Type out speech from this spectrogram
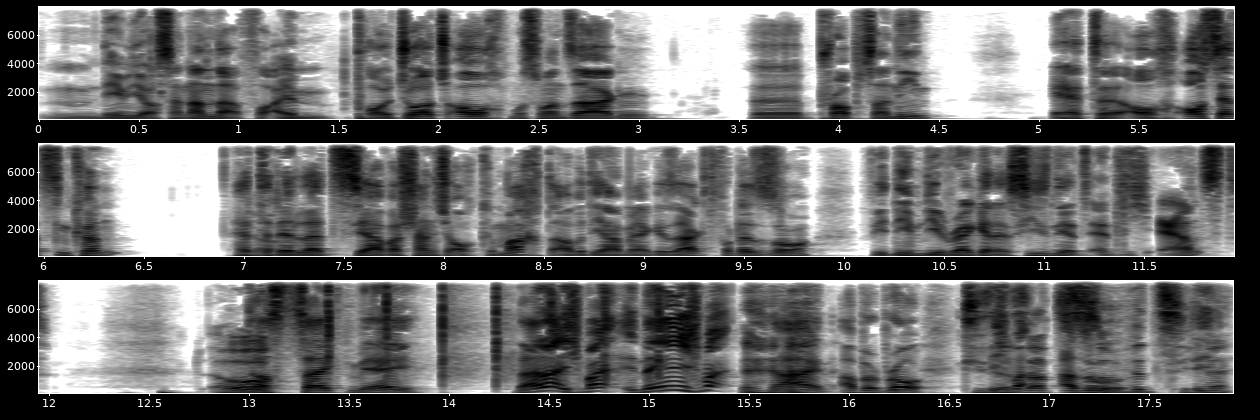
nehmen die auseinander? Vor allem Paul George auch, muss man sagen. Äh, Props an ihn. Er hätte auch aussetzen können. Hätte Ja. der letztes Jahr wahrscheinlich auch gemacht, aber die haben ja gesagt vor der Saison, wir nehmen die Regular Season jetzt endlich ernst. Und Oh, das zeigt mir, ey. Nein, nein, ich meine, nee, ich meine, nein, aber Bro, dieser ich mein, Satz also, ist so witzig, ich, ne?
